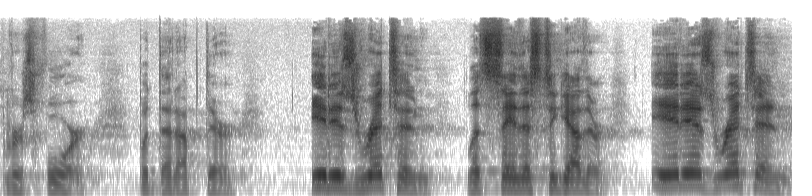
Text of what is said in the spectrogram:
verse 4. Put that up there. It is written. Let's say this together. It is written.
